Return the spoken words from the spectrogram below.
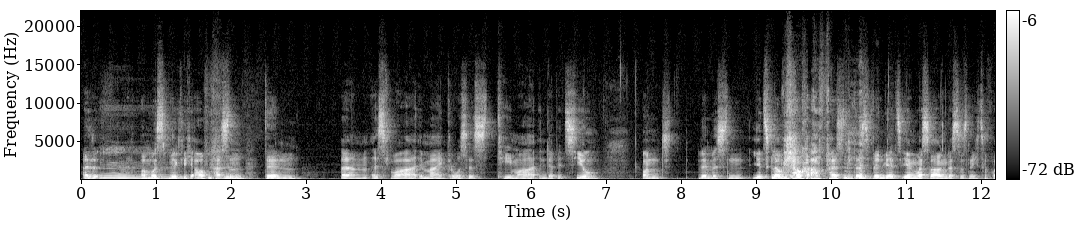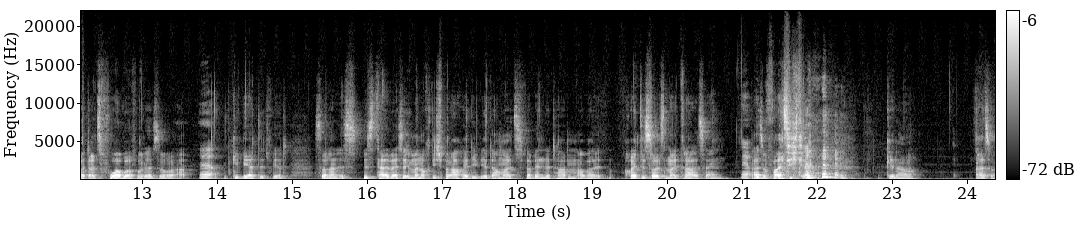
Also mhm. man muss wirklich aufpassen, denn ähm, es war immer ein großes Thema in der Beziehung und wir müssen jetzt, glaube ich, auch aufpassen, dass wenn wir jetzt irgendwas sagen, dass das nicht sofort als Vorwurf oder so ja. gewertet wird, sondern es ist teilweise immer noch die Sprache, die wir damals verwendet haben, aber heute soll es neutral sein. Ja. Also falls ich... genau. Also,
